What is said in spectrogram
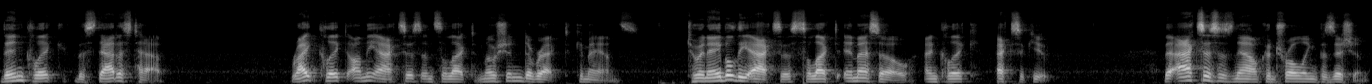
Then click the Status tab. Right-click on the axis and select Motion Direct Commands. To enable the axis, select MSO and click Execute. The axis is now controlling position.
